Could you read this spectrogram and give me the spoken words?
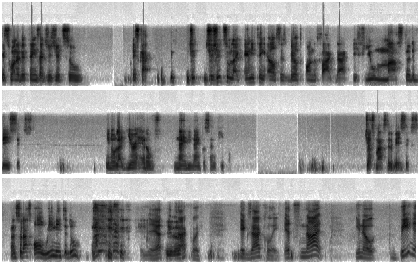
it's one of the things that jiu-jitsu is jiu-jitsu like anything else is built on the fact that if you master the basics you know like you're ahead of 99% of people just master the basics and so that's all we need to do yeah you know? Exactly. It's not, you know, being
